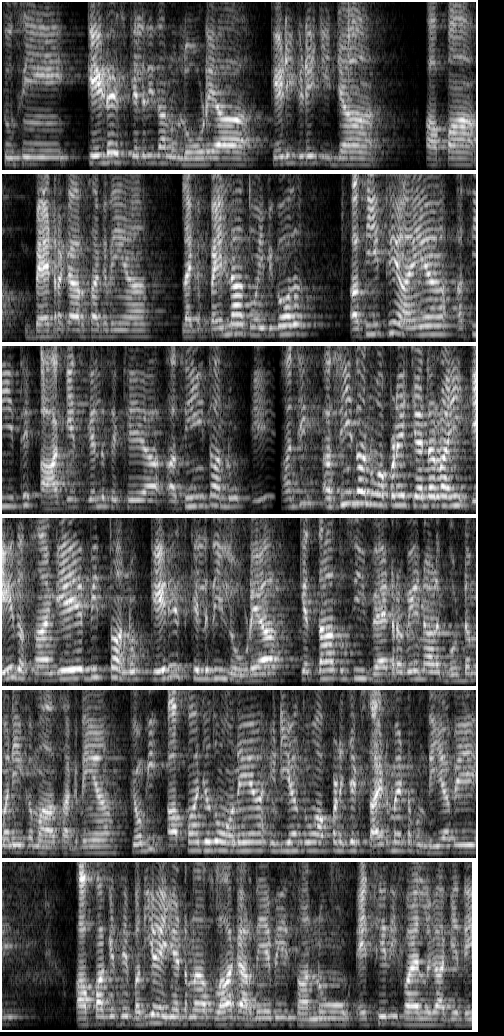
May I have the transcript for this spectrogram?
ਤੁਸੀਂ ਕਿਹੜੇ ਸਕਿੱਲ ਦੀ ਤੁਹਾਨੂੰ ਲੋੜ ਆ? ਕਿਹੜੀ ਕਿਹੜੀ ਚੀਜ਼ਾਂ ਆਪਾਂ ਬੈਟਰ ਕਰ ਸਕਦੇ ਆ? ਲਾਈਕ ਪਹਿਲਾਂ ਤੋਂ ਹੀ ਬਿਕੋਜ਼ ਅਸੀਂ ਇੱਥੇ ਆਏ ਆ ਅਸੀਂ ਇੱਥੇ ਆ ਕੇ ਸਕਿੱਲ ਸਿੱਖੇ ਆ, ਅਸੀਂ ਤੁਹਾਨੂੰ ਇਹ ਹਾਂਜੀ, ਅਸੀਂ ਤੁਹਾਨੂੰ ਆਪਣੇ ਚੈਨਲ ਰਾਹੀਂ ਇਹ ਦੱਸਾਂਗੇ ਵੀ ਤੁਹਾਨੂੰ ਕਿਹੜੇ ਸਕਿੱਲ ਦੀ ਲੋੜ ਆ, ਕਿੱਦਾਂ ਤੁਸੀਂ ਬੈਟਰ ਵੇ ਨਾਲ ਗੁੱਡ ਮਨੀ ਕਮਾ ਸਕਦੇ ਆ। ਕਿਉਂਕਿ ਆਪਾਂ ਜਦੋਂ ਆਉਨੇ ਆ, ਇੰਡੀਆ ਤੋਂ ਆਪਣੇ 'ਚ ਐਕਸਾਈਟਮੈਂਟ ਹੁੰਦੀ ਆ ਵੀ ਆਪਾਂ ਕਿਸੇ ਵਧੀਆ ਏਜੰਟ ਨਾਲ ਸਲਾਹ ਕਰਦੇ ਆ ਵੀ ਸਾਨੂੰ ਇੱਥੇ ਦੀ ਫਾਈਲ ਲਗਾ ਕੇ ਦੇ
